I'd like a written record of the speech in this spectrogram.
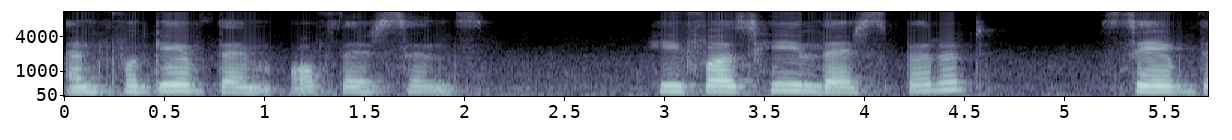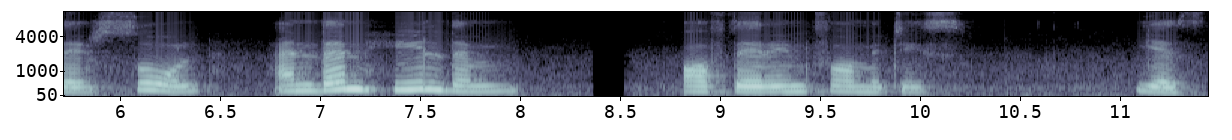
and forgave them of their sins. He first healed their spirit, saved their soul, and then healed them of their infirmities. Yes,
